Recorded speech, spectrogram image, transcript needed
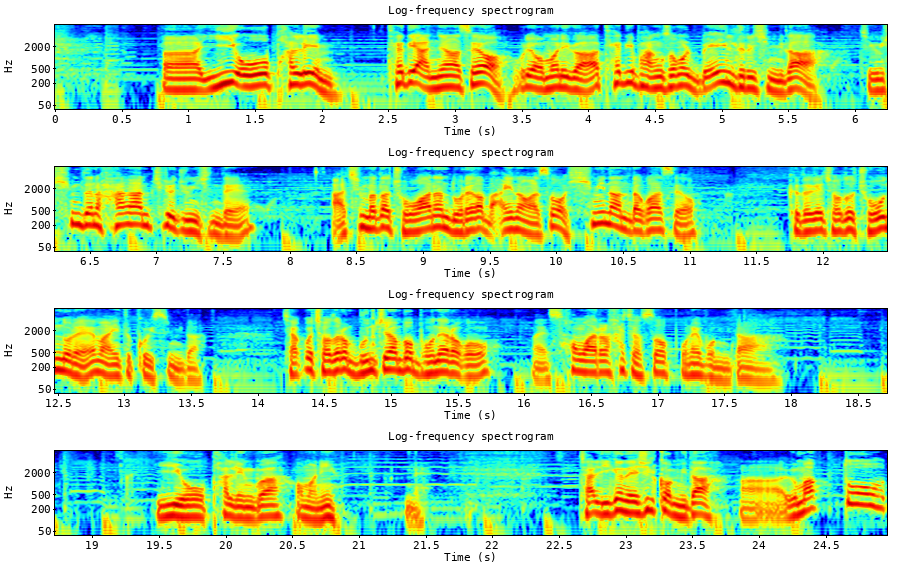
아, 2558님. 테디 안녕하세요. 우리 어머니가 테디 방송을 매일 들으십니다. 지금 힘든 항암 치료 중이신데 아침마다 좋아하는 노래가 많이 나와서 힘이 난다고 하세요. 그 덕에 저도 좋은 노래 많이 듣고 있습니다. 자꾸 저더러 문자 한번 보내라고 성화를 하셔서 보내봅니다. 2558님과 어머님, 네. 잘 이겨내실 겁니다. 아, 음악도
